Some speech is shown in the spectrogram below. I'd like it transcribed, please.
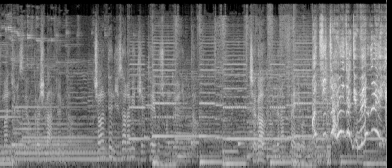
그만 지르세요. 그러시면 안 됩니다. 저한텐 이 사람이 김태희부 전도연입니다. 제가 불련한 팬이거든요. 아 진짜 회장님 왜 그래 이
